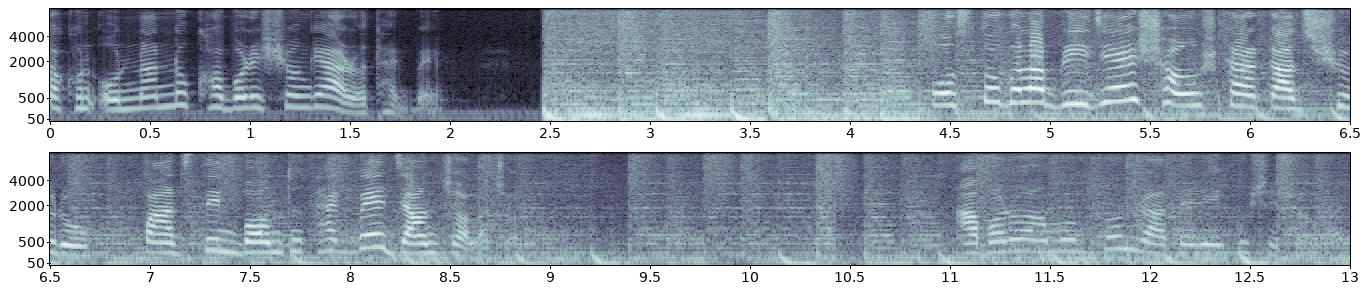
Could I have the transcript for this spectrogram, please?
তখন অন্যান্য খবরের সঙ্গে আরও থাকবে। পোস্তগোলা ব্রিজে সংস্কার কাজ শুরু। পাঁচ দিন বন্ধ থাকবে যান চলাচল। আবারও আমন্ত্রণ রাতের একুশে সংবাদ।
